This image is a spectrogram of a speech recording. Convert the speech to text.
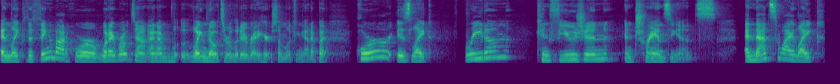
And like the thing about horror, what I wrote down, and I'm like notes are littered right here, so I'm looking at it. But horror is like freedom, confusion, and transience. And that's why, like,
